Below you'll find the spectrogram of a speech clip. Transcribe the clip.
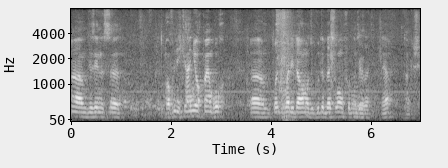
Ähm, wir sehen es äh, hoffentlich kein Joch beim Bruch. Ähm, drücken wir die Daumen, also gute Besserung von unserer Seite. Ja, Dankeschön.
